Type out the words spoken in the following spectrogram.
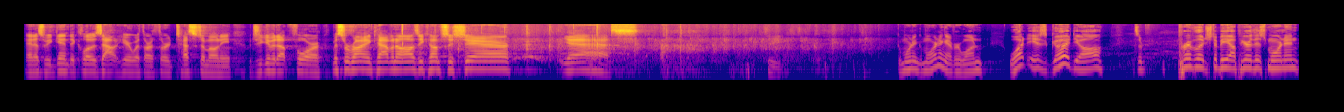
And as we begin to close out here with our third testimony, would you give it up for Mr. Ryan Kavanaugh as he comes to share? Yes. Good morning, good morning, everyone. What is good, y'all? It's a privilege to be up here this morning.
